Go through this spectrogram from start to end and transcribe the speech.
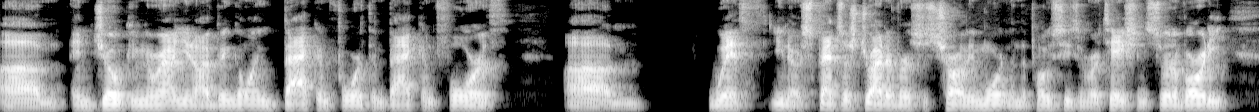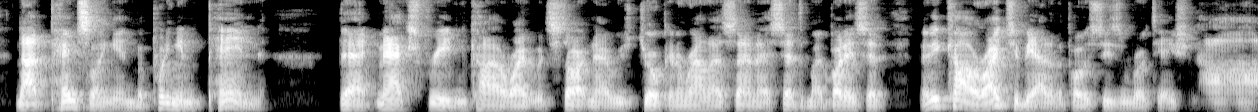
um, and joking around. You know, I've been going back and forth and back and forth um, with you know Spencer Strider versus Charlie Morton in the postseason rotation, sort of already not penciling in, but putting in pen that Max Fried and Kyle Wright would start. And I was joking around last night, and I said to my buddy, I said, maybe Kyle Wright should be out of the postseason rotation. Ha ha ha,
